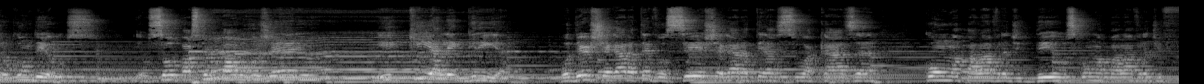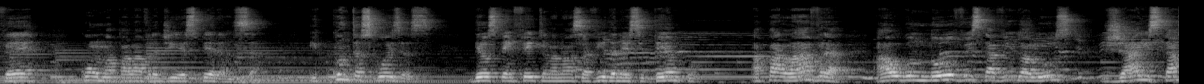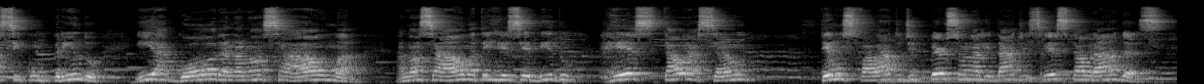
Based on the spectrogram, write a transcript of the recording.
encontro com Deus. Eu sou o pastor Paulo Rogério e que alegria poder chegar até você, chegar até a sua casa com uma palavra de Deus, com uma palavra de fé, com uma palavra de esperança. E quantas coisas Deus tem feito na nossa vida nesse tempo, a palavra, algo novo está vindo à luz, já está se cumprindo e agora na nossa alma, a nossa alma tem recebido restauração. Temos falado de personalidades restauradas.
